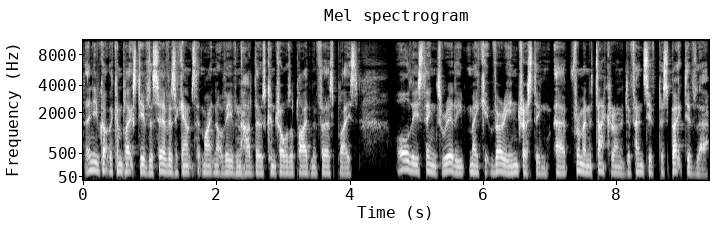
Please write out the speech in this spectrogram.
Then you've got the complexity of the service accounts that might not have even had those controls applied in the first place. All these things really make it very interesting uh, from an attacker and a defensive perspective. There.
